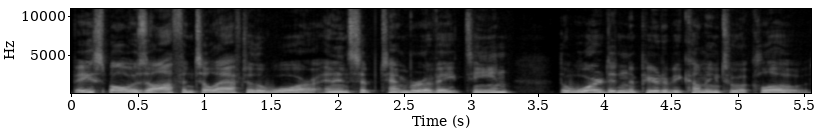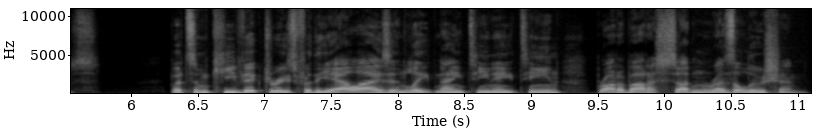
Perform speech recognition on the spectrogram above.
Baseball was off until after the war, and in September of 18, the war didn't appear to be coming to a close. But some key victories for the Allies in late 1918 brought about a sudden resolution.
